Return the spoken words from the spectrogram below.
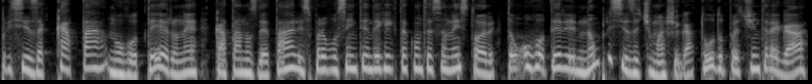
precisa catar no roteiro, né, catar nos detalhes pra você entender o que, que tá acontecendo na história. Então, o roteiro ele não precisa te mastigar tudo pra te entregar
